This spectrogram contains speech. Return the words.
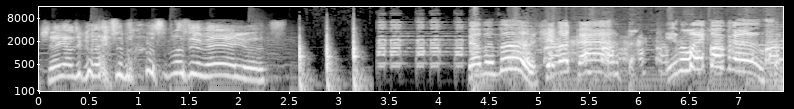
Chega de conversa, vamos pros e-mails. Seu Dudu, chegou a carta! E não é cobrança!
